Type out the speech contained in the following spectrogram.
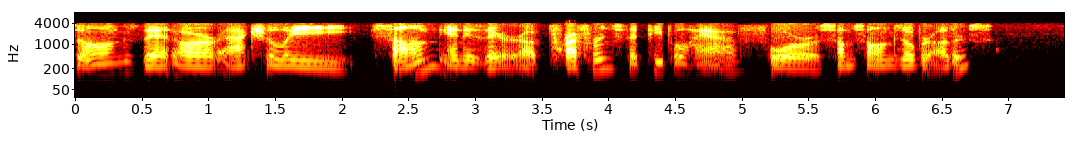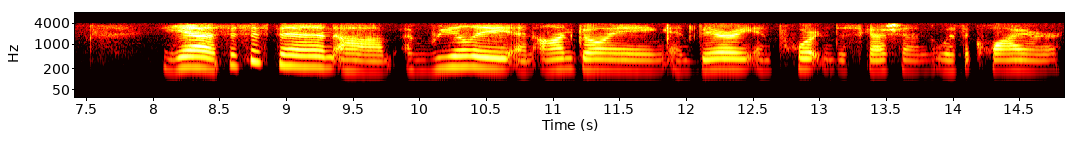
songs that are actually sung and is there a preference that people have for some songs over others yes this has been um, a really an ongoing and very important discussion with the choir.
